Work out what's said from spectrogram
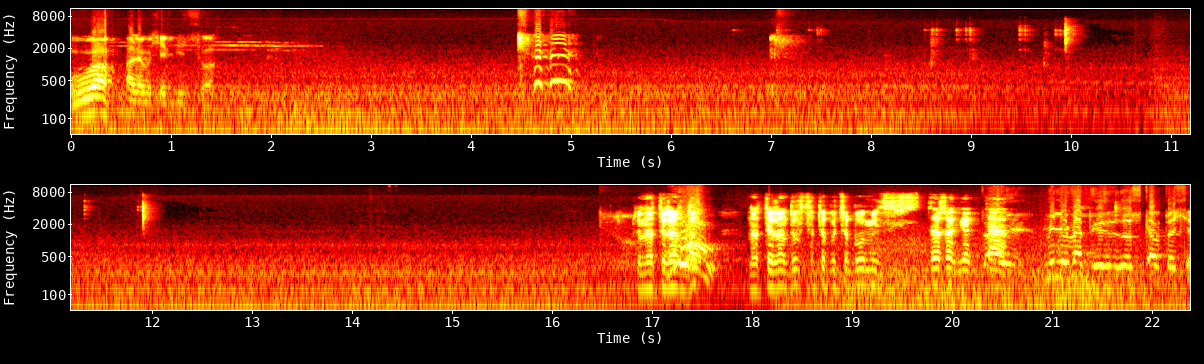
Ło, ale mu się wisło. Tu na tej, landu na tej landówce to by trzeba było mieć zderzak jak ten. Milimetry do skauta się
